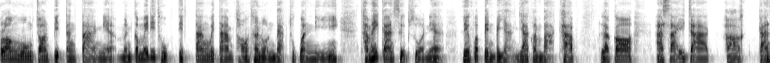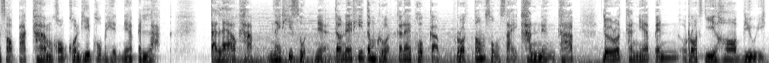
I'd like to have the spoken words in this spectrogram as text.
กล้องวงจรปิดต่างๆ เนี่ยมันก็ไม่ได้ถูกติดตั้งไว้ตามท้องถนนแบบทุกวันนี้ทำให้การสืบสวนเนี่ยเรียกว่าเป็นไปอย่างยากลำบากครับ แล้วก็อาศัยจากการสอบปากคำของคนที่พบเห็นเนี่ยเป็นหลัก แต่แล้วครับในที่สุดเนี่ยเจ้าหน้าที่ตำรวจก็ได้พบกับรถต้องสงสัยคันหนึ่งครับ โดยรถคันนี้เป็นรถยี่ห้อบิวอิก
